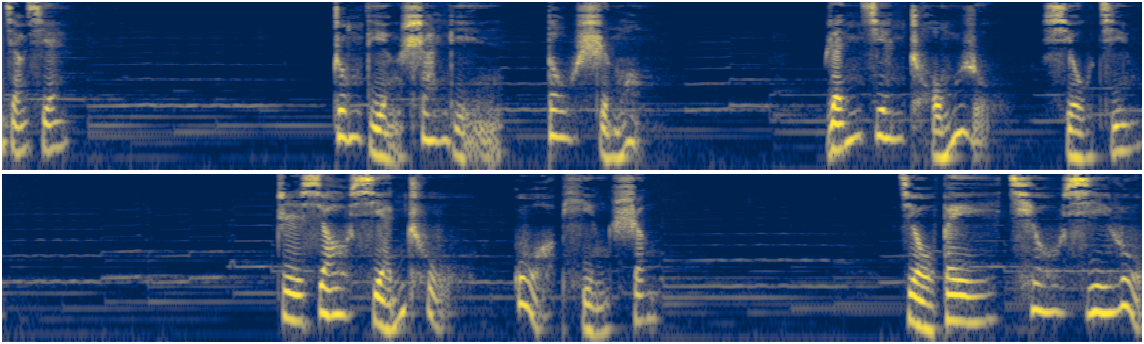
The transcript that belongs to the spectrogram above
江仙，钟鼎山林都是梦，人间宠辱修经。只消闲处过平生，酒杯秋夕露，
